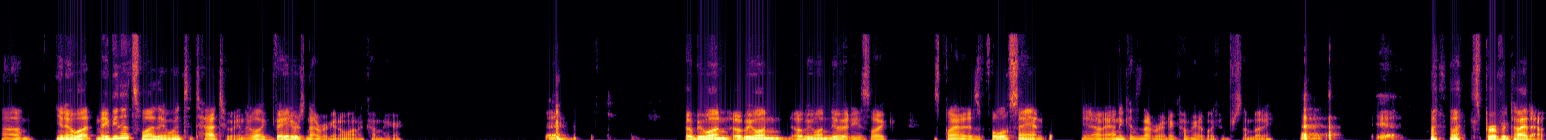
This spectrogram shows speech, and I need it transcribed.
Um, you know what? Maybe that's why they went to Tatooine. They're like, Vader's never gonna want to come here. Yeah. Obi Wan, Obi Wan, Obi Wan knew it. He's like, this planet is full of sand. You know, Anakin's never gonna come here looking for somebody. yeah. it's perfect hideout.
